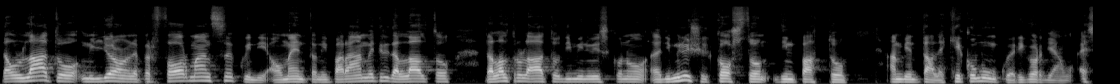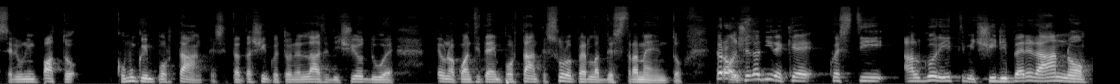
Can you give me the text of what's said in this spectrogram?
Da un lato migliorano le performance, quindi aumentano i parametri, dall'altro, dall'altro lato eh, diminuisce il costo di impatto ambientale, che comunque, ricordiamo, essere un impatto comunque importante, 75 tonnellate di CO2 è una quantità importante solo per l'addestramento, però c'è da dire che questi algoritmi ci libereranno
